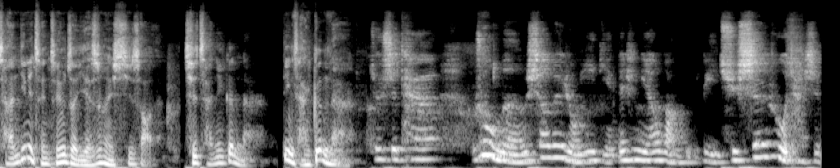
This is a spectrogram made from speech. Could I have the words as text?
禅定的成成就者也是很稀少的，其实禅定更难。定产更难，就是它入门稍微容易一点，但是你要往里去深入，它是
